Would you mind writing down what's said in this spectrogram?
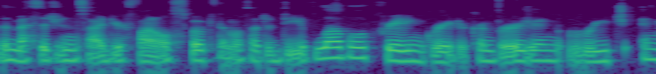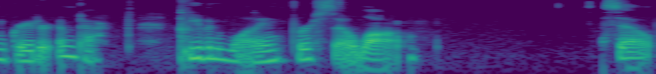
the message inside your funnel spoke to them on such a deep level, creating greater conversion, reach, and greater impact been wanting for so long. So,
